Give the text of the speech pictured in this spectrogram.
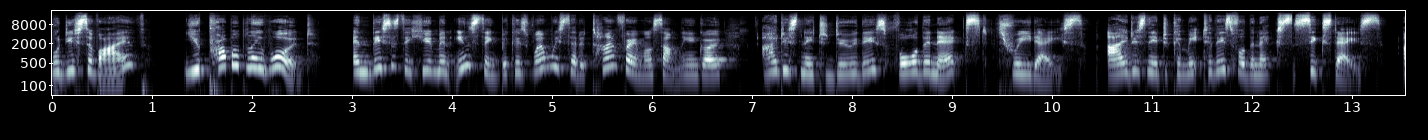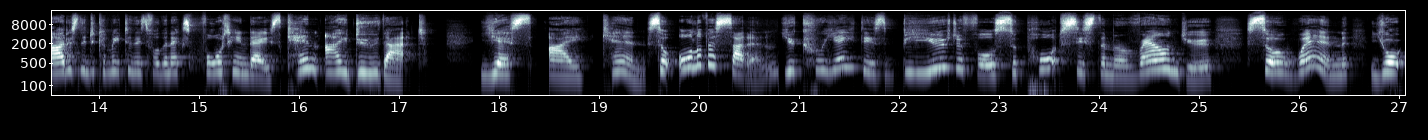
Would you survive? You probably would. And this is the human instinct because when we set a time frame or something and go, I just need to do this for the next three days. I just need to commit to this for the next six days. I just need to commit to this for the next 14 days. Can I do that? Yes, I can. So all of a sudden, you create this beautiful support system around you. So when your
